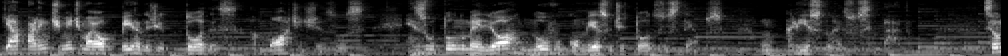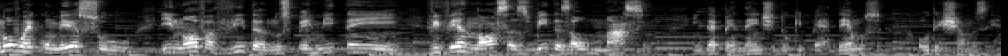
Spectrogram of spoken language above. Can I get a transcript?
que a aparentemente maior perda de todas, a morte de Jesus, resultou no melhor novo começo de todos os tempos um Cristo ressuscitado. Seu novo recomeço e nova vida nos permitem viver nossas vidas ao máximo, independente do que perdemos ou deixamos ir.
